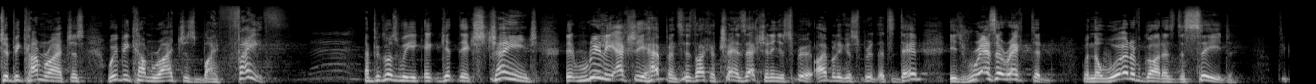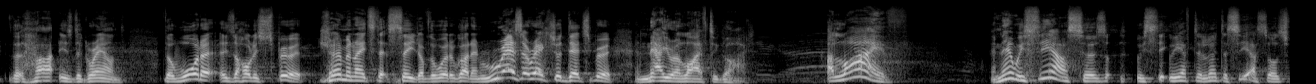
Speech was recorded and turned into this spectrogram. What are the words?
to become righteous. We become righteous by faith. And because we get the exchange, it really actually happens. It's like a transaction in your spirit. I believe your spirit that's dead is resurrected when the word of God is the seed, the heart is the ground. The water is the Holy Spirit, germinates that seed of the word of God and resurrects your dead spirit. And now you're alive to God. Alive. And then we see ourselves, we, see, we have to learn to see ourselves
